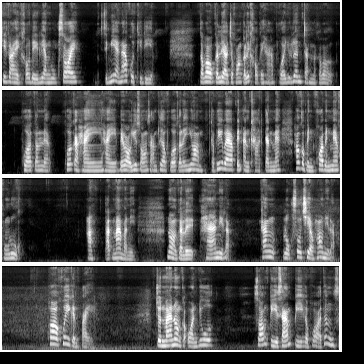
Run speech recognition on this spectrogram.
คิดว่าให้เขาได้เลี้ยงลูกซอย สิมีอนาคตที่ดีก็เว้ากันแล้วเจ้าของก็เลยเข้าไปหาผัวอยู่เรือนจำแล้วก็เว้าผัวตอนแรกผัวก็ให้ให้ไปเว้าอยู่2-3เทื่อผัวก็เลยยอมก็พี่ว่าเป็นอันขาดกันแหมเฮาก็เป็นพ่อเป็นแม่ของลูกอ้าวตัดมาบัดนี้ น้องก็เลยหานี่ล่ะทั้งโลกโซเชียลเฮานี่ล่ะพ่อคุยกันไป จนว่าน้องก็อ่อนอยู่สองปีสามปีกับพ่อทั้งส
